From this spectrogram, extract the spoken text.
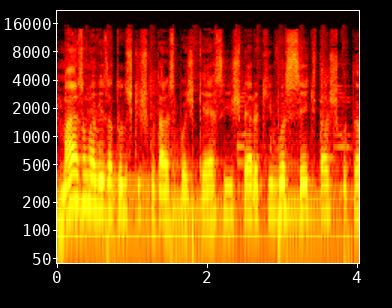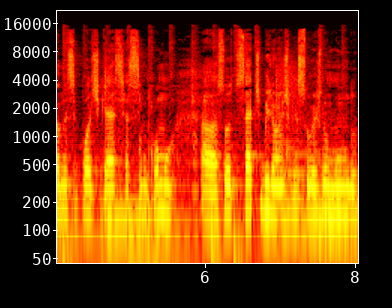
mais uma vez a todos que escutaram esse podcast e espero que você que está escutando esse podcast, assim como as outras 7 bilhões de pessoas no mundo,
